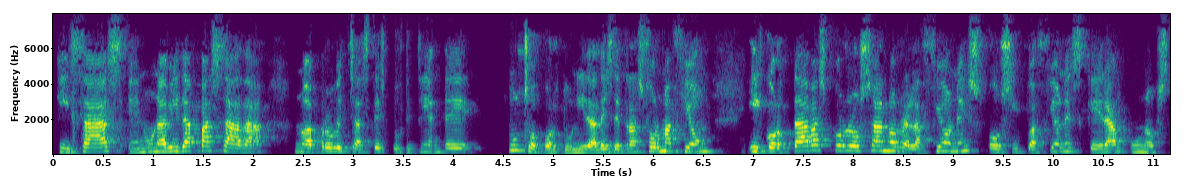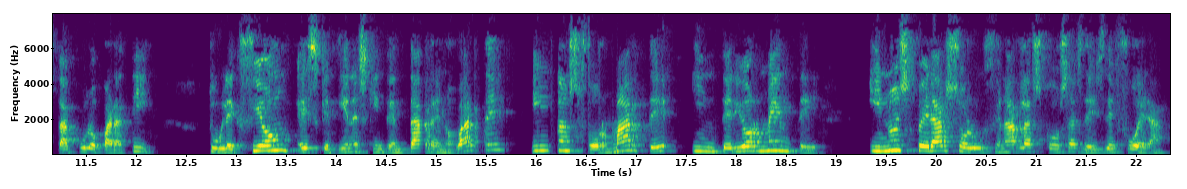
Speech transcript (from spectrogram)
Quizás en una vida pasada no aprovechaste suficiente tus oportunidades de transformación y cortabas por lo sano relaciones o situaciones que eran un obstáculo para ti tu lección es que tienes que intentar renovarte y transformarte interiormente y no esperar solucionar las cosas desde fuera.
